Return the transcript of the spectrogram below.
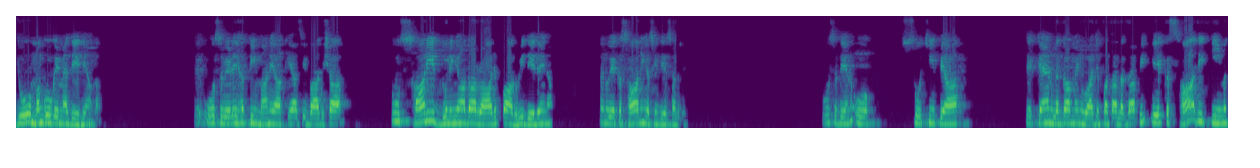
ਜੋ ਮੰਗੋਗੇ ਮੈਂ ਦੇ ਦਿਆਂਗਾ। ਤੇ ਉਸ ਵੇਲੇ ਹਕੀਮਾਂ ਨੇ ਆਖਿਆ ਸੀ, ਬਾਦਸ਼ਾਹ, ਤੂੰ ਸਾਰੀ ਦੁਨੀਆ ਦਾ ਰਾਜ ਭਾਗ ਵੀ ਦੇ ਦੇਣਾ। ਤੈਨੂੰ ਇੱਕ ਸਾਹ ਨਹੀਂ ਅਸੀਂ ਦੇ ਸਕਦੇ। ਉਸ ਦਿਨ ਉਹ ਸੋਚੀ ਪਿਆ ਤੇ ਕਹਿਣ ਲੱਗਾ, ਮੈਨੂੰ ਅੱਜ ਪਤਾ ਲੱਗਾ ਵੀ ਇੱਕ ਸਾਹ ਦੀ ਕੀਮਤ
